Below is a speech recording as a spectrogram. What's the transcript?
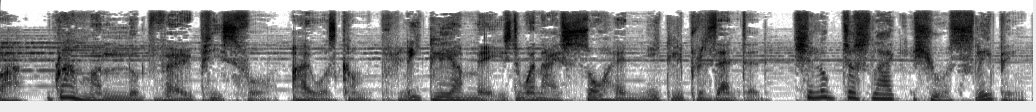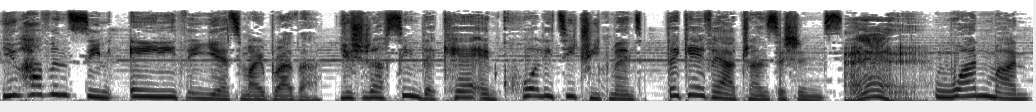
Adwoa, Grandma looked very peaceful. I was completely amazed when I saw her neatly presented. She looked just like she was sleeping. You haven't seen anything yet, my brother. You should have seen the care and quality treatment they gave her at transitions. Eh? One man,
